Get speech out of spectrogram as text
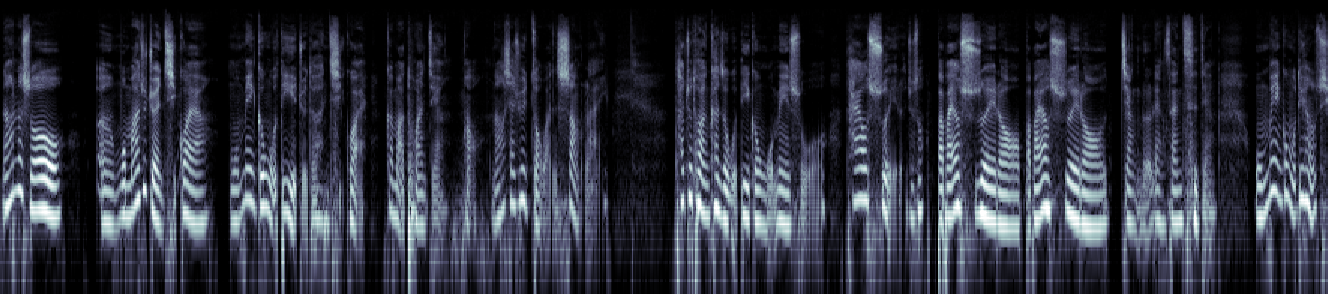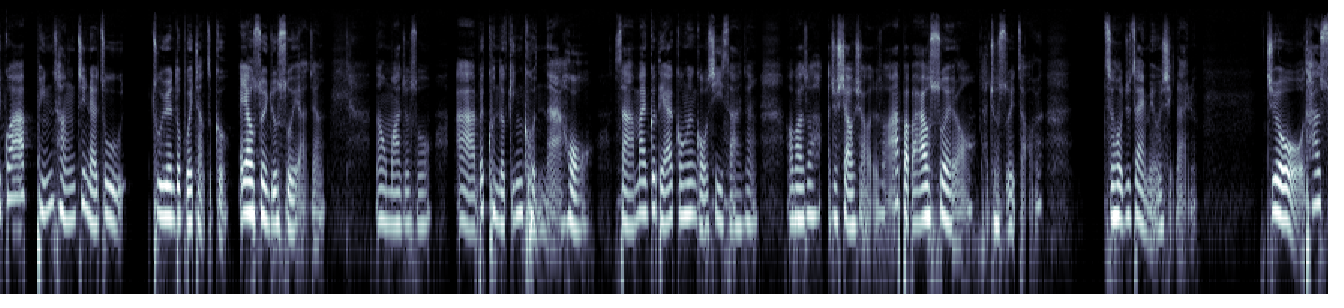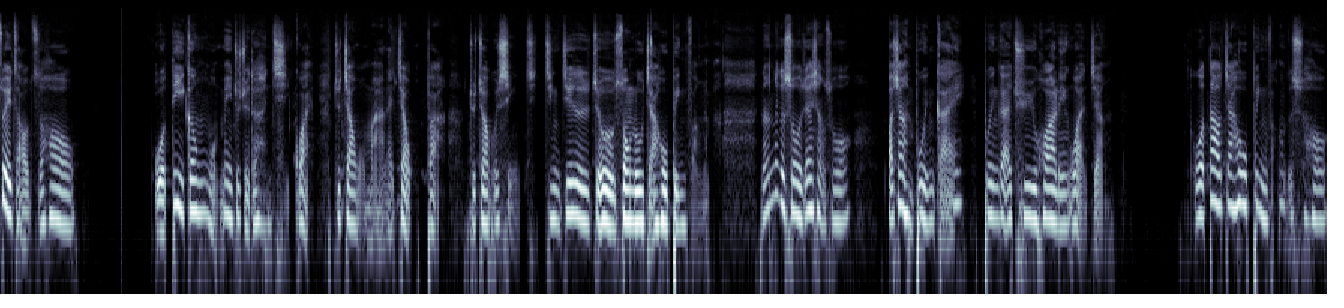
然后那时候，嗯，我妈就觉得很奇怪啊，我妹跟我弟也觉得很奇怪，干嘛突然这样？好，然后下去走完上来，他就突然看着我弟跟我妹说，他要睡了，就说爸爸要睡咯，爸爸要睡咯，讲了两三次这样。我妹跟我弟想说奇怪啊，平常进来住住院都不会讲这个，哎，要睡你就睡啊这样。然后我妈就说。啊，要困就紧困啊，吼，啥麦哥底下公跟狗戏啥这样。我爸说，就笑笑就说啊，爸爸要睡了，他就睡着了，之后就再也没有醒来了。就他睡着之后，我弟跟我妹就觉得很奇怪，就叫我妈来叫我爸，就叫不醒，紧接着就送入加护病房了嘛。然后那个时候我就在想说，好像很不应该，不应该去花莲玩这样。我到加护病房的时候。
